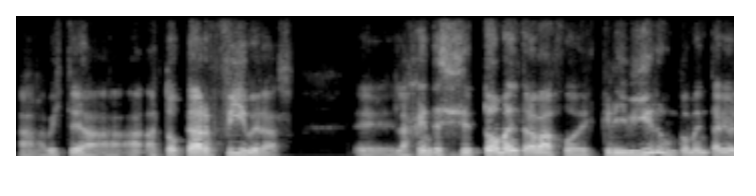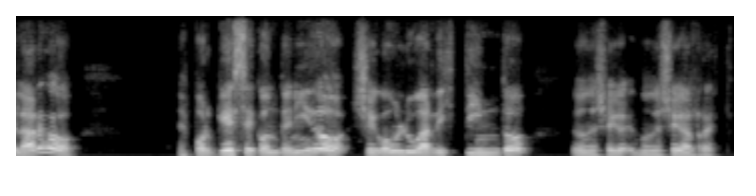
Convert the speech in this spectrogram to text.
a, ¿viste? a tocar fibras. Eh, la gente si se toma el trabajo de escribir un comentario largo, es porque ese contenido llegó a un lugar distinto de donde llega, donde llega el resto.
